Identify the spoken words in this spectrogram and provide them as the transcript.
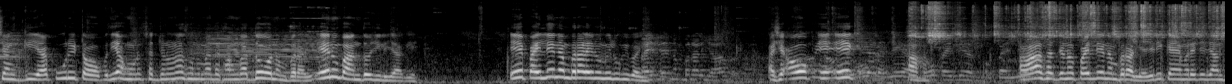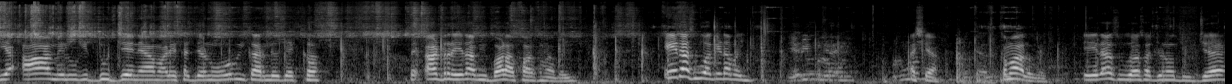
ਚੰਗੀ ਆ, ਪੂਰੀ ਟੌਪ ਦੀ ਆ, ਹੁਣ ਸੱਜਣੋ ਨਾ ਤੁਹਾਨੂੰ ਮੈਂ ਦਿਖਾਉਂਗਾ ਦੋ ਨੰਬਰ ਵਾਲੀ, ਇਹਨੂੰ ਬੰਦ ਹੋ ਜੀ ਲਿਜਾ ਕੇ। ਇਹ ਪਹਿਲੇ ਨੰਬਰ ਵਾਲੇ ਨੂੰ ਮਿਲੂਗੀ ਬਾਈ। ਪਹਿਲੇ ਨੰਬਰ ਵਾਲੀ ਆ। ਅੱਛਾ ਉਹ ਇਹ ਇਹ ਆਹ। ਆ ਸੱਜਣੋ ਪਹਿਲੇ ਨੰਬਰ ਵਾਲੀ ਆ ਜਿਹੜੀ ਕੈਮਰੇ 'ਚ ਜਾਂਦੀ ਆ ਆ ਮਿਲੂਗੀ ਦੂਜੇ ਨਿਆਮ ਵਾਲੇ ਸੱਜਣ ਨੂੰ ਉਹ ਵੀ ਕਰ ਲਿਓ ਚੈੱਕ। ਤੇ ਆਰਡਰ ਇਹਦਾ ਵੀ ਬਾਹਲਾ ਫਾਸਮਾ ਬਾਈ। ਇਹਦਾ ਸੂਆ ਕਿਹੜਾ ਬਾਈ? ਇਹ ਵੀ ਅੱਛਾ ਕਮਾਲ ਹੋ ਗਈ। ਇਹਦਾ ਸੂਆ ਸੱਜਣੋ ਦੂਜਾ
